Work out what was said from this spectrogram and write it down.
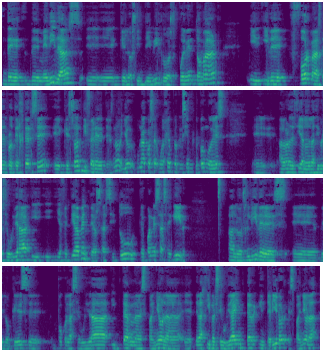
de, medidas eh, que los individuos pueden tomar y, de formas de protegerse eh, que son diferentes, ¿no? Yo, una cosa, un ejemplo que siempre pongo es eh, Álvaro decía lo de la ciberseguridad y, efectivamente, o sea, si tú te pones a seguir a los líderes eh, de lo que es eh, un poco la seguridad interna española, eh, de la ciberseguridad interior española,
